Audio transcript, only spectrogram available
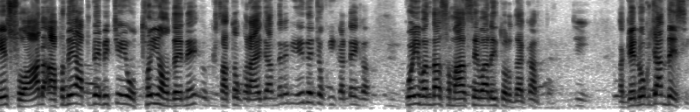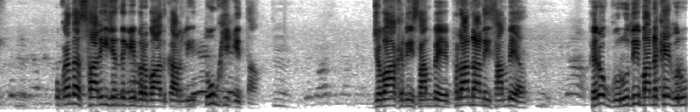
ਇਹ ਸਵਾਲ ਆਪਦੇ ਆਪ ਦੇ ਵਿੱਚ ਇਹ ਉੱਥੋਂ ਹੀ ਆਉਂਦੇ ਨੇ ਸਾਤੋਂ ਕਰਾਏ ਜਾਂਦੇ ਨੇ ਵੀ ਇਹਦੇ ਚੋਂ ਕੀ ਕੱਢੇਗਾ। ਕੋਈ ਬੰਦਾ ਸਮਾਜ ਸੇਵਾ ਲਈ ਤੁਰਦਾ ਘਰ ਤੋਂ। ਜੀ। ਅੱਗੇ ਲੋਕ ਜਾਂਦੇ ਸੀ। ਉਹ ਕਹਿੰਦਾ ਸਾਰੀ ਜ਼ਿੰਦਗੀ ਬਰਬਾਦ ਕਰ ਲਈ ਤੂੰ ਕੀ ਕੀਤਾ? ਜਵਾਕ ਨਹੀਂ ਸਾਂਭੇ ਫਲਾਨਾ ਨਹੀਂ ਸਾਂਭਿਆ। ਫਿਰ ਉਹ ਗੁਰੂ ਦੀ ਮੰਨ ਕੇ ਗੁਰੂ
